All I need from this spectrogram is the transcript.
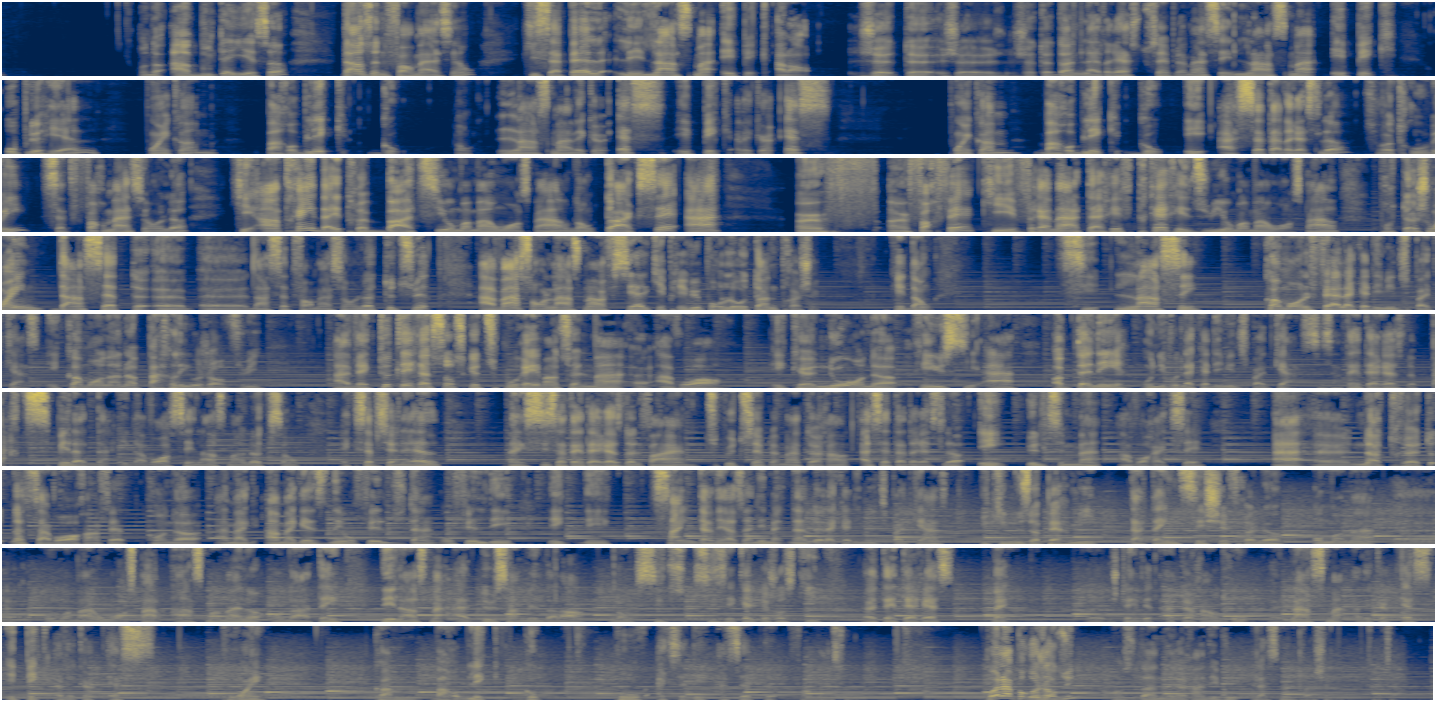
On a embouteillé ça dans une formation qui s'appelle les lancements épiques. Alors, je te, donne l'adresse tout simplement, c'est lancementépique au pluriel.com par oblique go. Donc, lancement avec un S, épique avec un S.com, barre oblique go. Et à cette adresse-là, tu vas trouver cette formation-là qui est en train d'être bâtie au moment où on se parle. Donc, tu as accès à un, forfait qui est vraiment à tarif très réduit au moment où on se parle pour te joindre dans cette, euh, euh, dans cette formation-là tout de suite avant son lancement officiel qui est prévu pour l'automne prochain. OK, donc, si lancer comme on le fait à l'Académie du podcast et comme on en a parlé aujourd'hui, avec toutes les ressources que tu pourrais éventuellement euh, avoir et que nous, on a réussi à obtenir au niveau de l'Académie du podcast. Si ça t'intéresse de participer là-dedans et d'avoir ces lancements-là qui sont exceptionnels, ben, si ça t'intéresse de le faire, tu peux tout simplement te rendre à cette adresse-là et ultimement avoir accès à euh, notre tout notre savoir en fait qu'on a emmagasiné au fil du temps, au fil des, des, cinq dernières années maintenant de l'Académie du podcast et qui nous a permis d'atteindre ces chiffres-là au moment euh, au moment où on se parle. En ce moment-là, on a atteint des lancements à 200 000 Donc, si, si c'est quelque chose qui euh, t'intéresse, ben euh, je t'invite à te rendre au euh, lancement avec un S, épique avec un S.com, barre oblique, go, pour accéder à cette formation. Voilà pour aujourd'hui. On se donne rendez-vous la semaine prochaine. Ciao, ciao.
